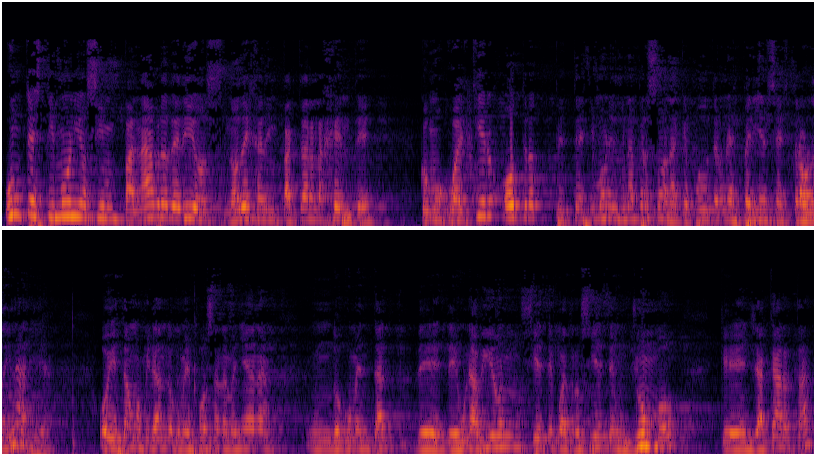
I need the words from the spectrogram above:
Un testimonio sin palabra de Dios no deja de impactar a la gente como cualquier otro testimonio de una persona que pudo tener una experiencia extraordinaria. Hoy estamos mirando con mi esposa en la mañana un documental de, un avión 747, un jumbo, que en Yakarta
